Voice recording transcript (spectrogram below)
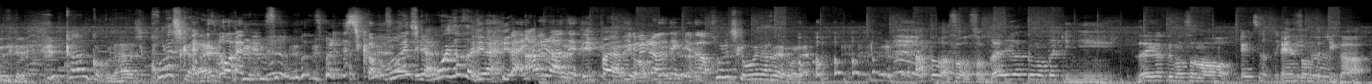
韓国の話これしかないもん。そうやねそれしか思い出さない。いやいやいろいろあんねんていっぱいあるよ。いろいろあんねんけど。これしか思い出せないこれ。あとはそうそう大学の時に大学のその演奏の時。演奏の時が、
